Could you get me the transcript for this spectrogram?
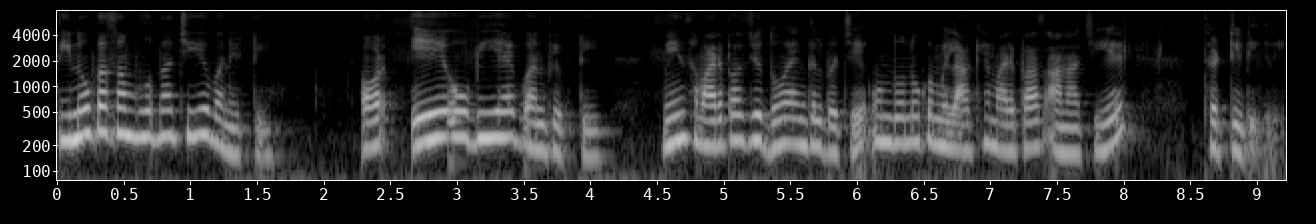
तीनों का सम होना चाहिए वन एट्टी और ए ओ बी है वन फिफ्टी मीन्स हमारे पास जो दो एंगल बचे, उन दोनों को मिला के हमारे पास आना चाहिए थर्टी डिग्री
